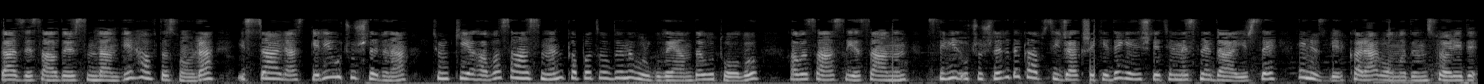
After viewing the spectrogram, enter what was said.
Gazze saldırısından bir hafta sonra İsrail askeri uçuşlarına Türkiye hava sahasının kapatıldığını vurgulayan Davutoğlu, hava sahası yasağının sivil uçuşları da kapsayacak şekilde genişletilmesine dairse henüz bir karar olmadığını söyledi.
